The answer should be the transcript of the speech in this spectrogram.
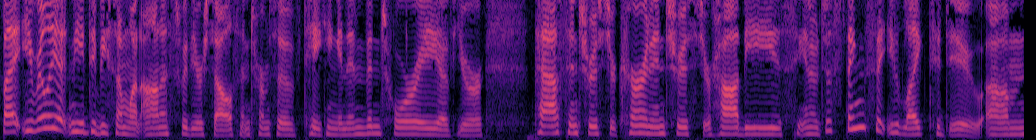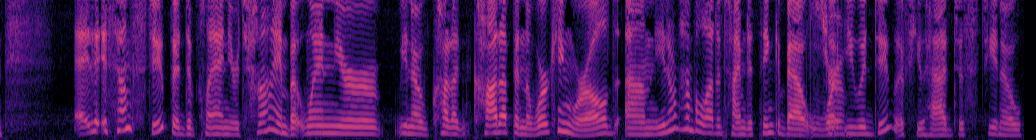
But you really need to be somewhat honest with yourself in terms of taking an inventory of your past interests, your current interests, your hobbies, you know, just things that you like to do. Um, it, it, sounds stupid to plan your time, but when you're, you know, caught, caught up in the working world, um, you don't have a lot of time to think about what you would do if you had just, you know,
